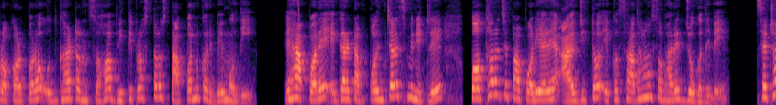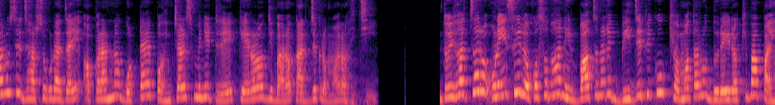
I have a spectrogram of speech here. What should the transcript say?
ପ୍ରକଳ୍ପର ଉଦ୍ଘାଟନ ସହ ଭିତ୍ତିପ୍ରସ୍ତର ସ୍ଥାପନ କରିବେ ମୋଦି। ଏହାପରେ ଏଗାରଟା ପଇଁଚାଳିଶ ମିନିଟ୍ରେ ପଥରଚେପା ପଡ଼ିଆରେ ଆୟୋଜିତ ଏକ ସାଧାରଣ ସଭାରେ ଯୋଗଦେବେ ସେଠାରୁ ସେ ଝାରସୁଗୁଡ଼ା ଯାଇ ଅପରାହ୍ନ ଗୋଟାଏ ପଇଁଚାଳିଶ ମିନିଟ୍ରେ କେରଳ ଯିବାର କାର୍ଯ୍ୟକ୍ରମ ରହିଛି। ଦୁଇହଜାର ଉଣେଇଶ ଲୋକସଭା ନିର୍ବାଚନରେ ବିଜେପିକୁ କ୍ଷମତାରୁ ଦୂରେଇ ରଖିବା ପାଇଁ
